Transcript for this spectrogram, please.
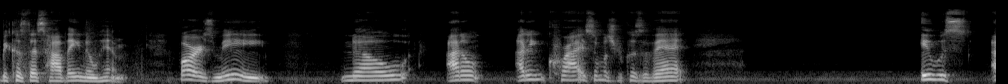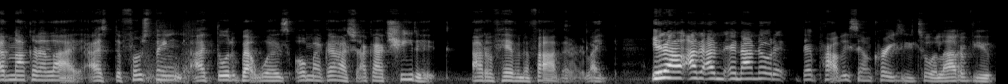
because that's how they know him. Far as me, no, I don't. I didn't cry so much because of that. It was. I'm not gonna lie. I the first thing I thought about was, oh my gosh, I got cheated out of having a father. Like, you know, I, I, and I know that that probably sounds crazy to a lot of you,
